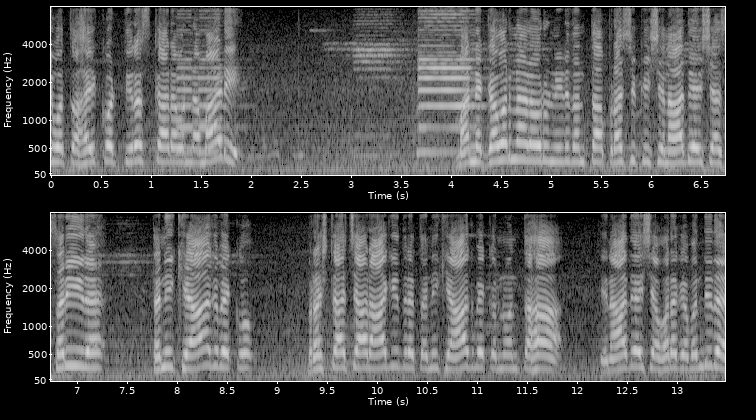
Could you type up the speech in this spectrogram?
ಇವತ್ತು ಹೈಕೋರ್ಟ್ ತಿರಸ್ಕಾರವನ್ನು ಮಾಡಿ ಮಾನ್ಯ ಗವರ್ನರ್ ಅವರು ನೀಡಿದಂಥ ಪ್ರಾಸಿಕ್ಯೂಷನ್ ಆದೇಶ ಸರಿ ಇದೆ, ತನಿಖೆ ಆಗಬೇಕು. ಭ್ರಷ್ಟಾಚಾರ ಆಗಿದ್ದರೆ ತನಿಖೆ ಆಗಬೇಕು ಅನ್ನುವಂತಹ ಏನು ಆದೇಶ ಹೊರಗೆ ಬಂದಿದೆ.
